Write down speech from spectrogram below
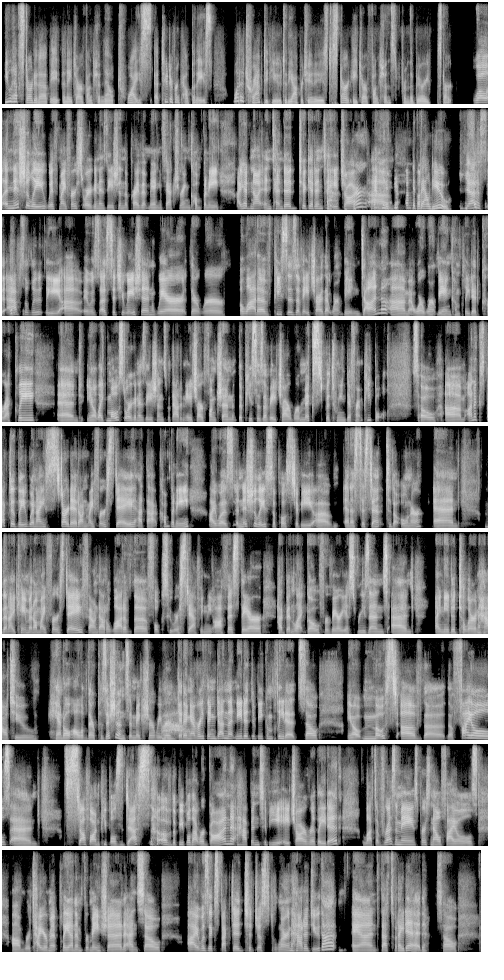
You have started up a, an HR function now twice at two different companies. What attracted you to the opportunities to start HR functions from the very start? Well, initially, with my first organization, the private manufacturing company, I had not intended to get into HR. Um, it found you. yes, absolutely. Uh, it was a situation where there were a lot of pieces of HR that weren't being done um, or weren't being completed correctly. And, you know, like most organizations without an HR function, the pieces of HR were mixed between different people. So, um, unexpectedly, when I started on my first day at that company, I was initially supposed to be um, an assistant to the owner. And then I came in on my first day, found out a lot of the folks who were staffing the office there had been let go for various reasons. And I needed to learn how to handle all of their positions and make sure we wow. were getting everything done that needed to be completed. So, you know, most of the the files and stuff on people's desks of the people that were gone happened to be HR related. Lots of resumes, personnel files, um, retirement plan information. And so I was expected to just learn how to do that. And that's what I did. So,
